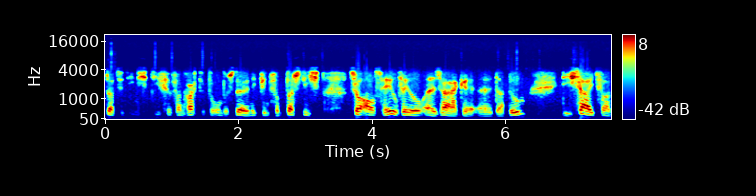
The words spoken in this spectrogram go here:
dat soort initiatieven van harte te ondersteunen. Ik vind het fantastisch zoals heel veel zaken dat doen. Die site van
